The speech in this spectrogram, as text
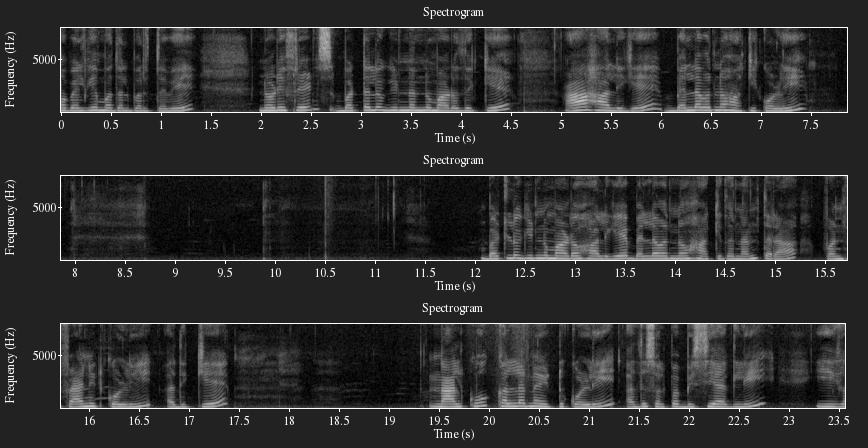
ಮೊಬೈಲ್ಗೆ ಮೊದಲು ಬರ್ತವೆ. ನೋಡಿ ಫ್ರೆಂಡ್ಸ್, ಬಟ್ಟಲು ಗಿಣ್ಣನ್ನು ಮಾಡೋದಕ್ಕೆ ಆ ಹಾಲಿಗೆ ಬೆಲ್ಲವನ್ನು ಹಾಕಿಕೊಳ್ಳಿ. ಬಟ್ಲು ಗಿಣ್ಣು ಮಾಡೋ ಹಾಲಿಗೆ ಬೆಲ್ಲವನ್ನು ಹಾಕಿದ ನಂತರ ಒಂದು ಫ್ಯಾನ್ ಇಟ್ಕೊಳ್ಳಿ. ಅದಕ್ಕೆ ನಾಲ್ಕು ಕಲ್ಲನ್ನು ಇಟ್ಟುಕೊಳ್ಳಿ. ಅದು ಸ್ವಲ್ಪ ಬಿಸಿಯಾಗಲಿ ಈಗ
